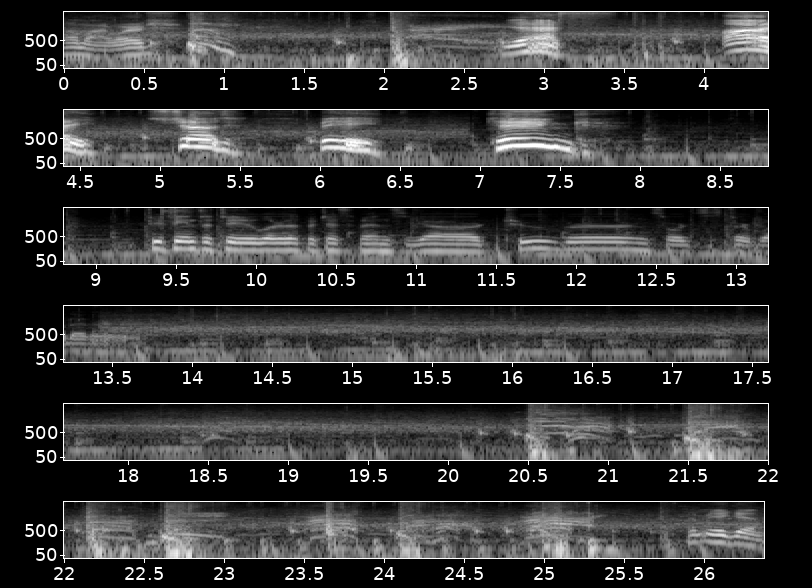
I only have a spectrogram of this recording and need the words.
oh my word. Yes! I should be king! Two teams of two. What are the participants? Yar, Tuber, and Sword Sister, whatever. Hit me again.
